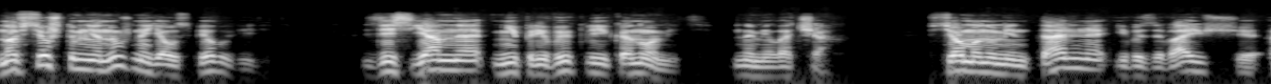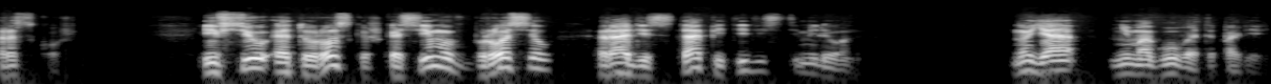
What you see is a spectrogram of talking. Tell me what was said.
Но все, что мне нужно, я успел увидеть. Здесь явно не привыкли экономить на мелочах. Все монументально и вызывающе роскошно. И всю эту роскошь Касимов бросил ради 150 миллионов. Но я не могу в это поверить.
